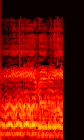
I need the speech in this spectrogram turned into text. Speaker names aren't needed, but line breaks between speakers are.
pagherò,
